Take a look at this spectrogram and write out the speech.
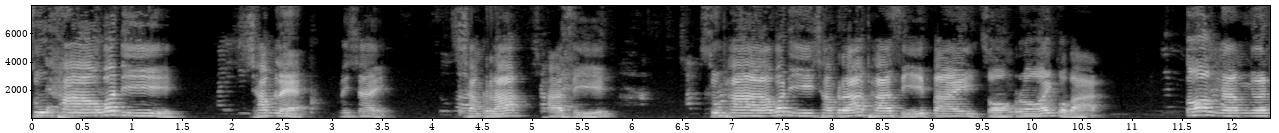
สุภาวดีชำแหละ ไม่ใช่ชำระภาษี สุภาวดีชำระภาษีไป 200 กว่าบาท ต้องนำเงิน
